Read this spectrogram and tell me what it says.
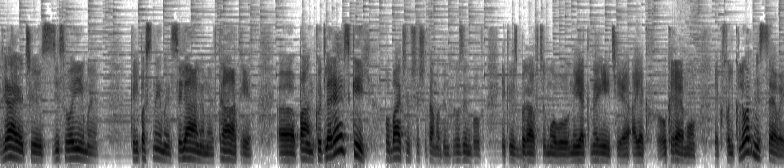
граючи зі своїми кріпосними селянами в театрі, е, пан Котляревський, побачивши, що там один грузин був, який збирав цю мову не як наречія, а як окремо, як фольклор місцевий,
